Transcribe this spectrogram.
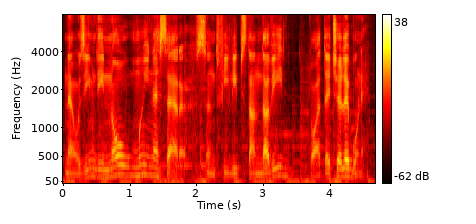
Ne auzim din nou mâine seară. Sunt Filip Stan David, toate cele bune!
